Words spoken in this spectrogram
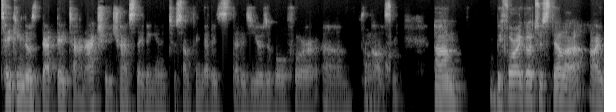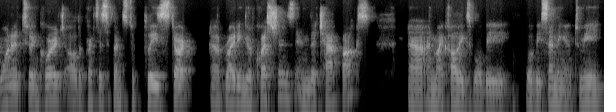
taking those that data and actually translating it into something that is that is usable for um, for policy. Um, before I go to Stella, I wanted to encourage all the participants to please start uh, writing your questions in the chat box, uh, and my colleagues will be will be sending them to me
